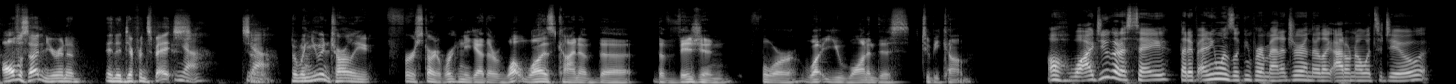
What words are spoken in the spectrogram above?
all of a sudden you're in a in a different space Yeah. So- yeah. So when you and Charlie first started working together, what was kind of the the vision for what you wanted this to become? Oh, well, I do gotta say that if anyone's looking for a manager and they're like, I don't know what to do,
